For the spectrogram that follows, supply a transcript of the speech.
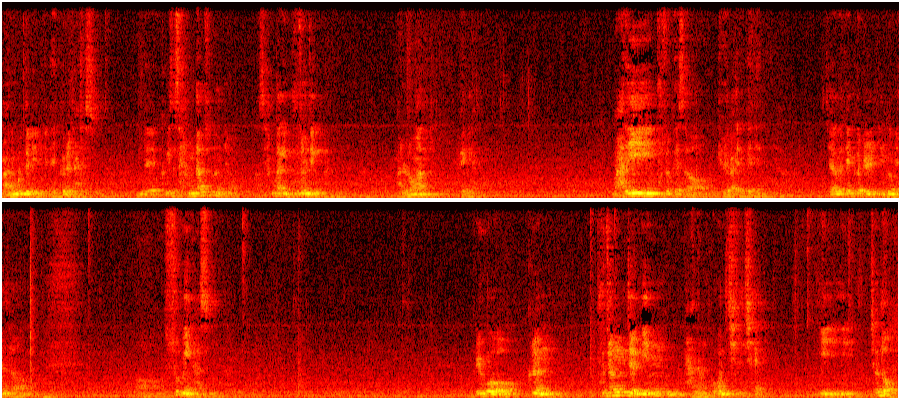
많은 분들이 댓글을 다셨습니다. 근데 거기서 상당수는요, 상당히 부정적인 말로만 말로만 회개하는. 말이 부족해서 교회가 이렇게 됐느냐. 제가 그 댓글을 읽으면서 어, 수긍이 갔습니다. 그리고 그런 부정적인 반응 혹은 실책이 저도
